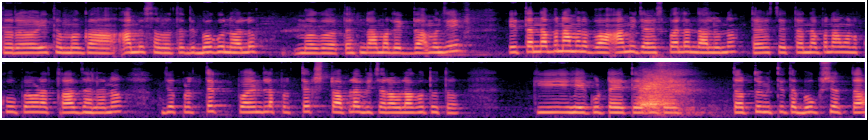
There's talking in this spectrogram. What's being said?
तर इथं मग आम्ही सर्व तरी बघून आलो. मग अ, आम्हाला एकदा म्हणजे येताना पण आम्हाला आम्ही ज्यावेळेस पहिल्यांदा आलो ना त्यावेळेस येताना पण आम्हाला खूप एवढा त्रास झाला ना म्हणजे प्रत्येक पॉईंटला प्रत्येक स्टॉपला विचारावं लागत होतं. की हे कुठं आहे ते कुठं आहे? तर तुम्ही तिथं बघू शकता.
